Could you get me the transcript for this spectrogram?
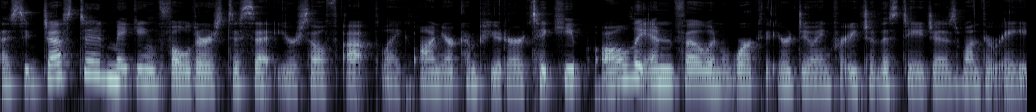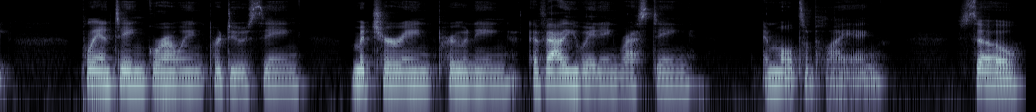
I suggested making folders to set yourself up, like on your computer, to keep all the info and work that you're doing for each of the stages one through eight planting, growing, producing, maturing, pruning, evaluating, resting, and multiplying. So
